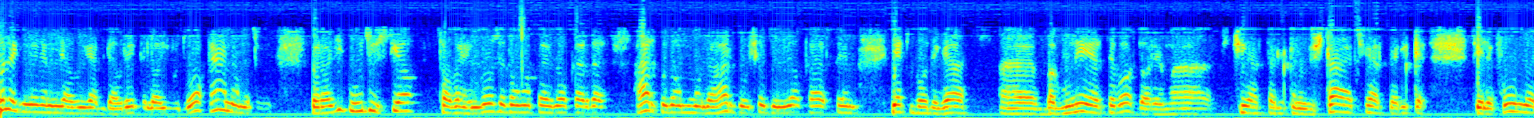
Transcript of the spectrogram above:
کل میگن یک دوره طلایی بود. واقعا همونطور برای اینکه او دوستی ها تا به امروز ادامه پیدا کرده. هر کدام ما در هر گوشه دنیا که هستیم یکی با دیگه به گونه ارتباط داریم. چی از طریق نوشته چی از طریق تلفن و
